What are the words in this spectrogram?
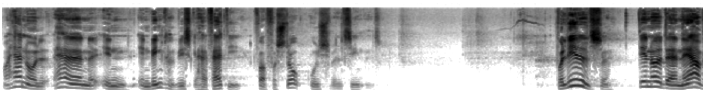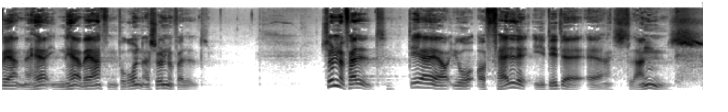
Og her er, noget, her er en, en vinkel, vi skal have fat i for at forstå Guds velsignelse. Forlidelse, det er noget, der er nærværende her i den her verden på grund af syndefaldet. Syndefaldet, det er jo at falde i det, der er slangens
